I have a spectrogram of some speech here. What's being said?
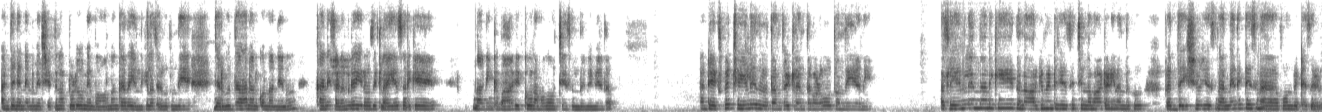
అంటే నేను నిన్న మీరు చెప్పినప్పుడు మేము బాగున్నాం కదా ఎందుకు ఇలా జరుగుతుంది జరుగుద్దా అని అనుకున్నాను నేను. కానీ సడన్గా ఈ రోజు ఇట్లా అయ్యేసరికి నాకు ఇంకా బాగా ఎక్కువ నమ్మకం వచ్చేసింది మీ మీద. అంటే ఎక్స్పెక్ట్ చేయలేదు తనతో ఇట్లా ఎంత గొడవ అవుతుంది అని. అసలు ఏం లేని దానికి తను ఆర్గ్యుమెంట్ చేసి చిన్న మాట్లాడినందుకు పెద్ద ఇష్యూ చేసి నన్నే తిట్టేసి నా ఫోన్ పెట్టేశాడు.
